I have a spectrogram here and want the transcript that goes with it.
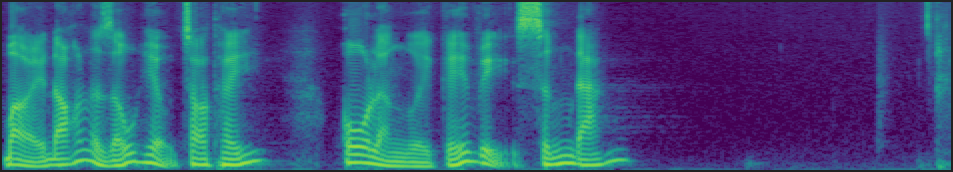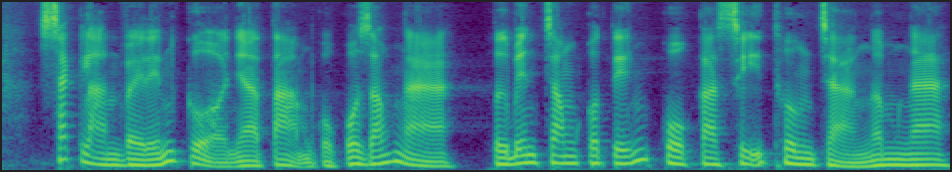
Bởi đó là dấu hiệu cho thấy cô là người kế vị xứng đáng. Sách làn về đến cửa nhà tạm của cô giáo Ngà. Từ bên trong có tiếng cô ca sĩ thương trà ngâm nga.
